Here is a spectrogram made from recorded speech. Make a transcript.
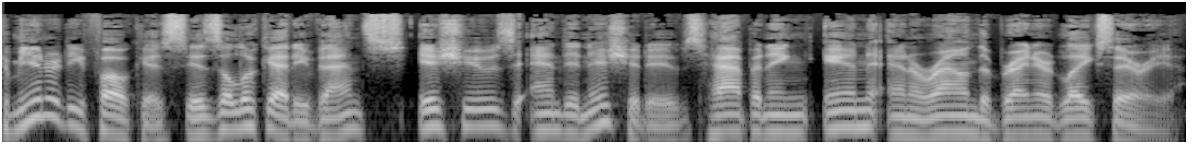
Community Focus is a look at events, issues, and initiatives happening in and around the Brainerd Lakes area.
